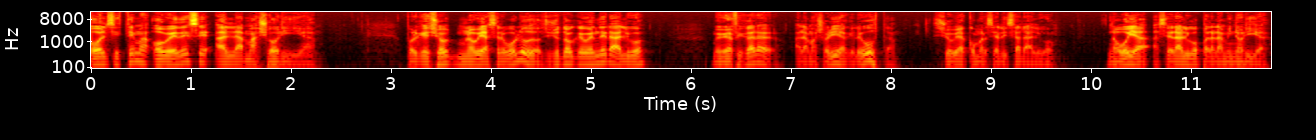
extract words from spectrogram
o el sistema obedece a la mayoría. Porque yo no voy a ser boludo. Si yo tengo que vender algo, me voy a fijar a, la mayoría que le gusta. Si yo voy a comercializar algo. No voy a hacer algo para la minoría.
